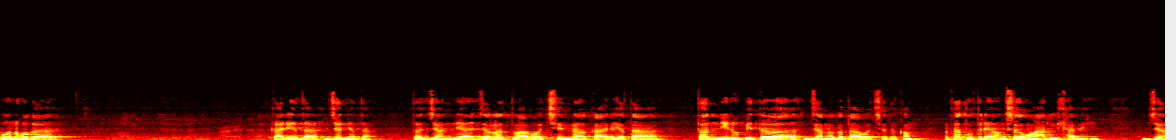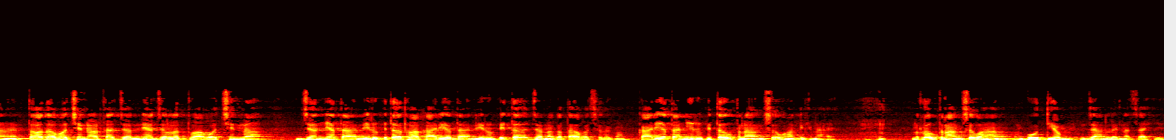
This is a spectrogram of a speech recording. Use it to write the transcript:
कौन होगा? कार्यता, जन्यता। तो जन्य जलत्वावच्छिन्न कार्यता। तद निरूपित जनकता अवच्छेदकम। अर्थात उतने अंश वहाँ लिखा नहीं। जन तद अवच्छिन्न अर्थात जन्य जलत्वावच्छिन्न जन्यता निरूपित अथवा कार्यता निरूपित जनकता अवच्छेदकम। कार्यता निरूपित उतना अंश वहाँ लिखना है। मतलब उतना अंश वहाँ बोध्यम जान लेना चाहिए।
